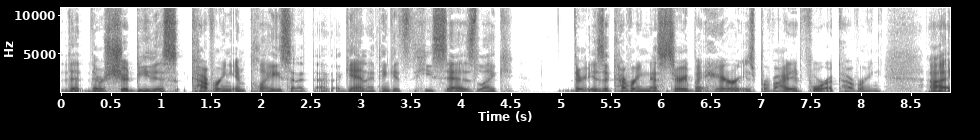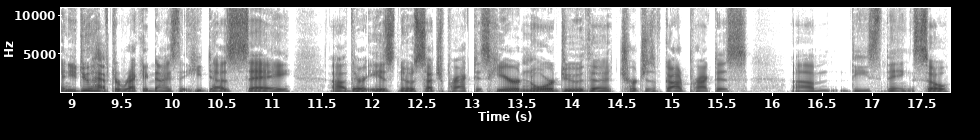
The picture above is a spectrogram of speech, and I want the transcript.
that there should be this covering in place. And again, I think it's he says like there is a covering necessary, but hair is provided for a covering. Uh, and you do have to recognize that he does say uh, there is no such practice here, nor do the churches of God practice um, these things. So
